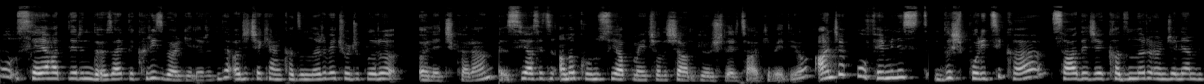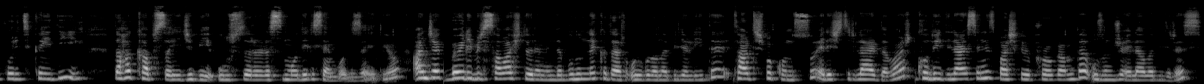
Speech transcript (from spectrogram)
bu seyahatlerinde özellikle kriz bölgelerinde acı çeken kadınları ve çocukları öne çıkaran, e, siyasetin ana konusu yapmaya çalışan görüşleri takip ediyor. Ancak bu feminist dış politika sadece kadınları önceleyen bir politikayı değil, daha kapsayıcı bir uluslararası modeli sembolize ediyor. Ancak böyle bir savaş döneminde bunun ne kadar uygulanabilirliği de tartışma konusu, eleştiriler de var. Konuyu dilerseniz başka bir programda uzunca ele alabiliriz.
